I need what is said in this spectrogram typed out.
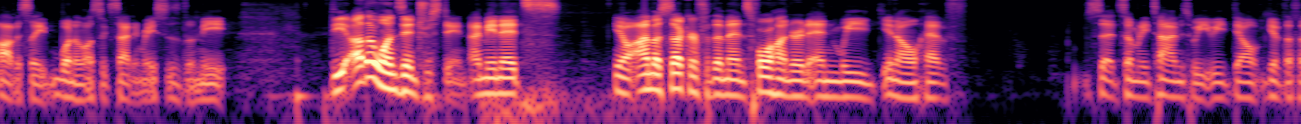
obviously one of the most exciting races of the meet. The other one's interesting. I mean, it's you know I'm a sucker for the men's 400, and we you know have said so many times we, we don't give the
